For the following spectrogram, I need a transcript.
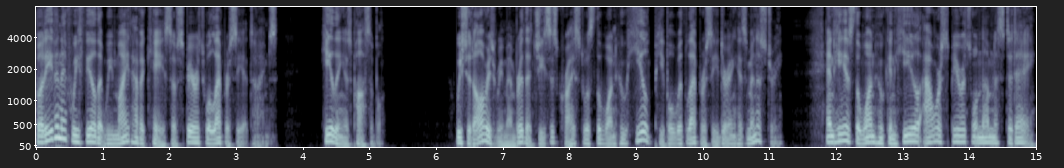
But even if we feel that we might have a case of spiritual leprosy at times, healing is possible. We should always remember that Jesus Christ was the one who healed people with leprosy during his ministry, and he is the one who can heal our spiritual numbness today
